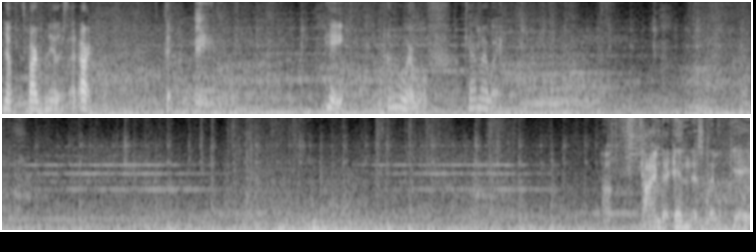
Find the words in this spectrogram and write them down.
No, it's barred from the other side. Alright. Good. Hey, Hey, I'm a werewolf. Get out of my way. Huh. Time to end this little game.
